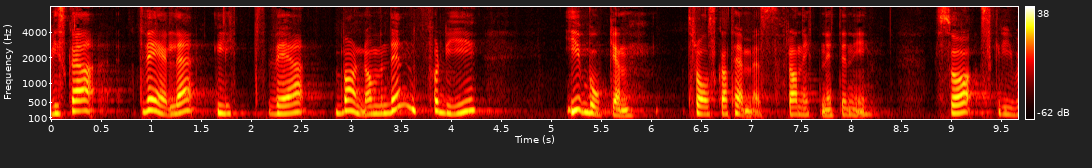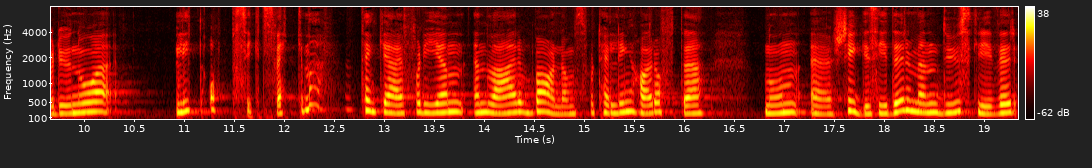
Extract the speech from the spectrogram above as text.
vi skal dvele litt ved barndommen din, fordi i boken 'Troll skal temmes' fra 1999 så skriver du noe litt oppsiktsvekkende, tenker jeg. Fordi enhver en barndomsfortelling har ofte noen eh, skyggesider, men du skriver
